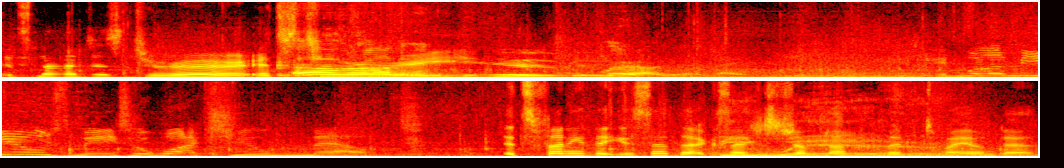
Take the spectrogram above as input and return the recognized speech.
it's not just her, it's Oh, we're to gonna- you. We're all good, right? It will amuse me to watch you melt. It's funny that you said that because I just jumped off a cliff to my own death.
